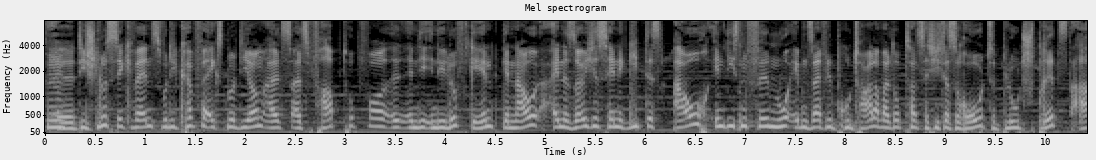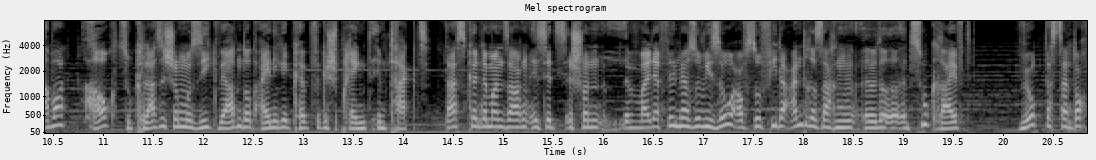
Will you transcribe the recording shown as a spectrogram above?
Äh, die Schlusssequenz, wo die Köpfe explodieren als als Farbtupfer äh, in die in die Luft gehen. Genau eine solche Szene gibt es auch in diesem Film, nur eben sehr viel brutaler, weil dort tatsächlich das rote Blut spritzt, aber auch zu klassischer Musik werden dort einige Köpfe gesprengt im Takt. Das könnte man sagen, ist jetzt schon, weil der Film ja sowieso auf so viele andere Sachen äh, zugreift, wirkt das dann doch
